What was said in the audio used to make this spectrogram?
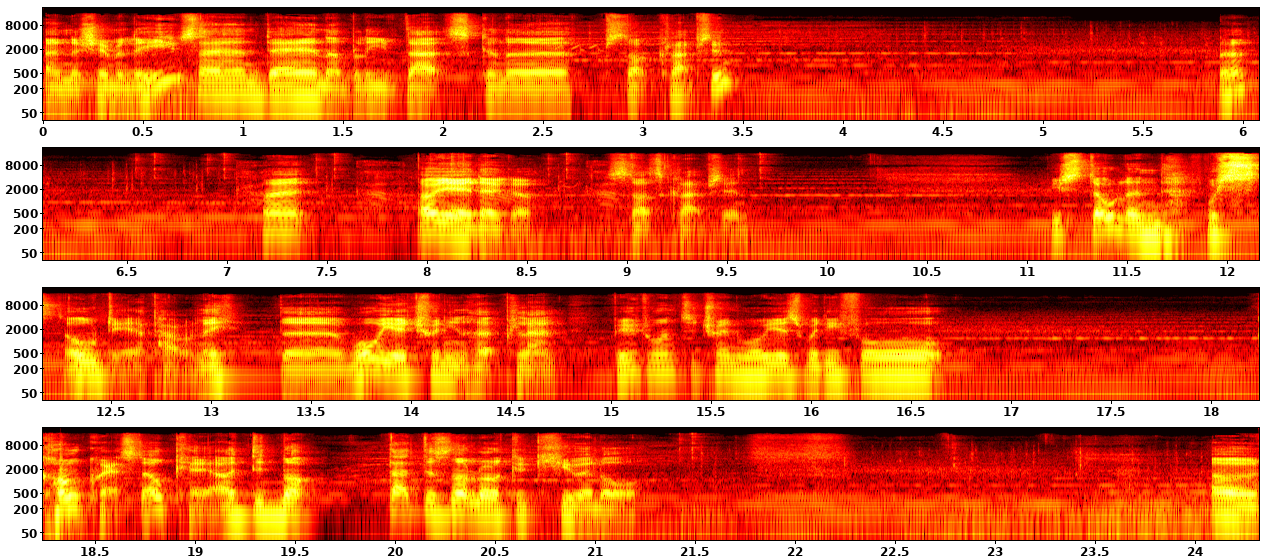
And the Shaman leaves, and then I believe that's gonna start collapsing. No? Right. Oh yeah, there we go. Starts collapsing. You stolen we stole it apparently. The warrior training hut plan. Build one to train warriors ready for conquest. Okay, I did not that does not look like a queue at all. Oh,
